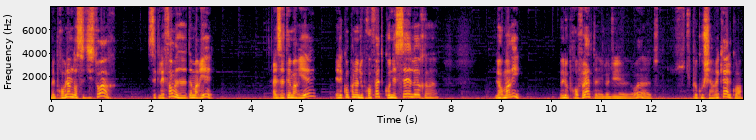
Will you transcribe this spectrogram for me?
Mais le problème dans cette histoire, c'est que les femmes, elles étaient mariées. Elles étaient mariées et les compagnons du prophète connaissaient leur, euh, leur mari. Et le prophète, il a dit, euh, ouais, tu, peux coucher avec elle, quoi.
